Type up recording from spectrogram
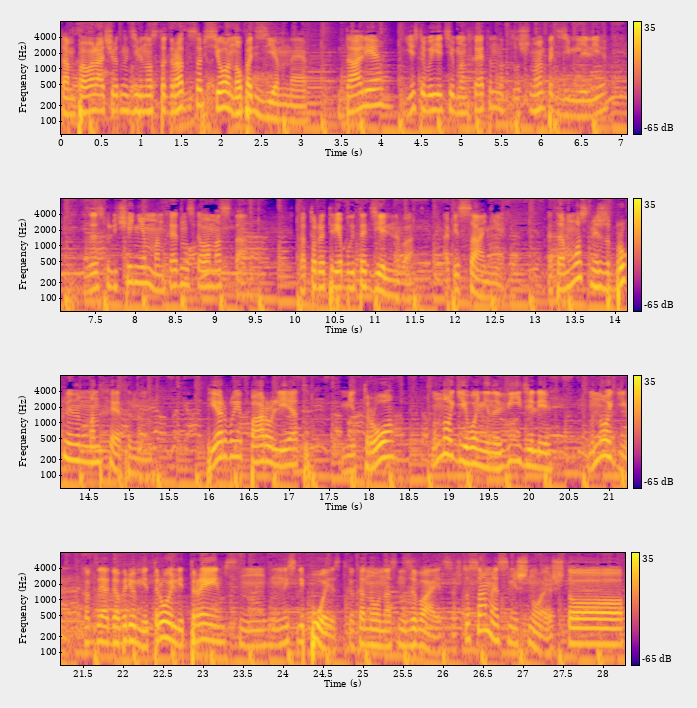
там поворачивает на 90 градусов, все, оно подземное. Далее, если вы едете в Манхэттен на сплошное подземелье, за исключением Манхэттенского моста, который требует отдельного описания. Это мост между Бруклином и Манхэттеном. Первые пару лет метро, многие его ненавидели, многим, когда я говорю метро или трейн, мысли поезд, как оно у нас называется. Что самое смешное, что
